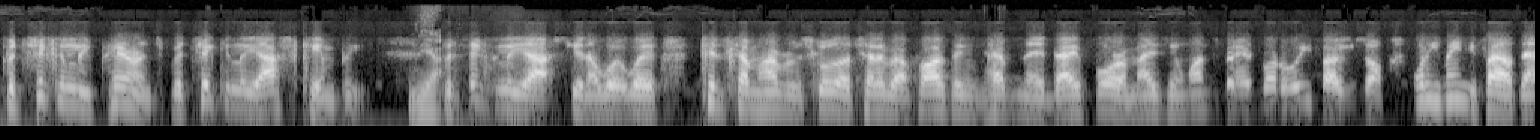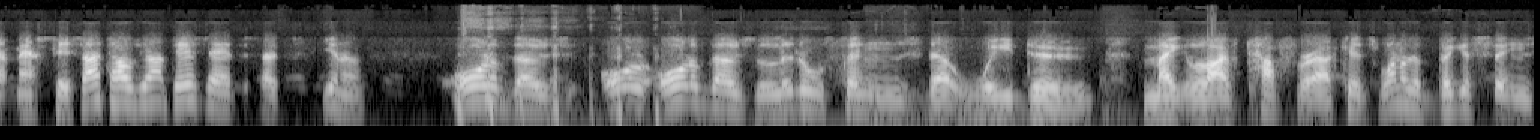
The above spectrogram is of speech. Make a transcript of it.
particularly parents, particularly us, Kempy, yeah. particularly us, you know, where, where kids come home from school, they'll tell you about five things that happen their day, four amazing ones, bad. What do we focus on? What do you mean you failed that maths test? I told you on Thursday. So, you know, all of those, all all of those little things that we do make life tough for our kids. One of the biggest things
